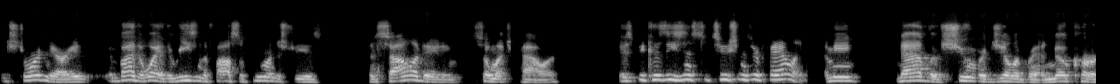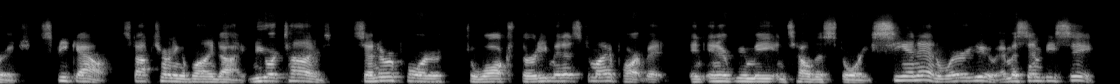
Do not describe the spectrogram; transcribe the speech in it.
extraordinary. And by the way, the reason the fossil fuel industry is consolidating so much power is because these institutions are failing. I mean, Nadler, Schumer, Gillibrand, no courage. Speak out. Stop turning a blind eye. New York Times, send a reporter to walk 30 minutes to my apartment and interview me and tell this story. CNN, where are you? MSNBC.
